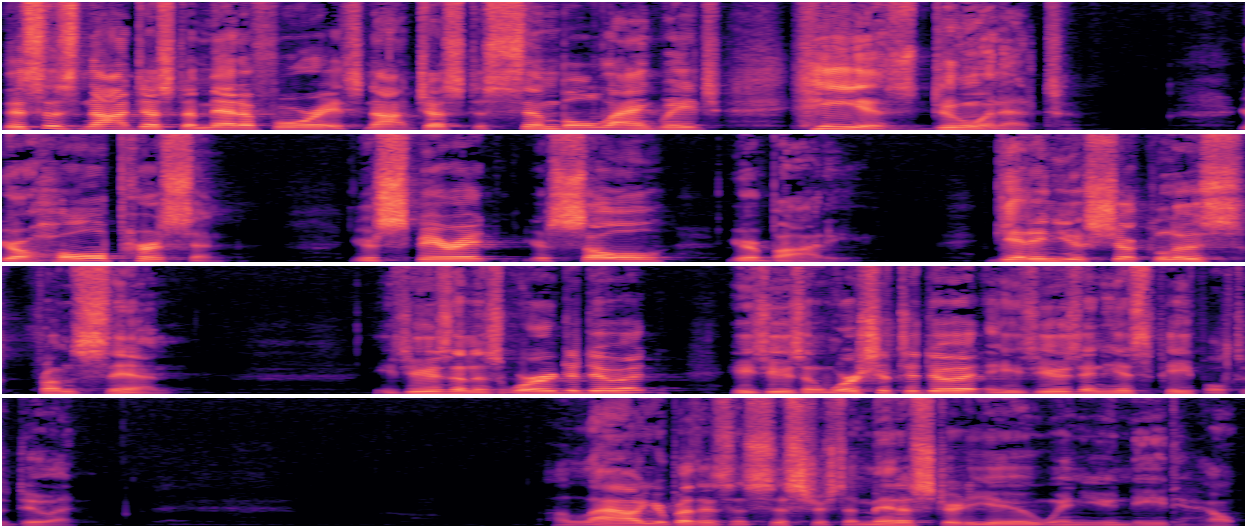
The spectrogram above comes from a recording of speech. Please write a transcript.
This is not just a metaphor, it's not just a symbol language. He is doing it. Your whole person, your spirit, your soul, your body, getting you shook loose from sin. He's using His word to do it, He's using worship to do it, He's using His people to do it. Allow your brothers and sisters to minister to you when you need help.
